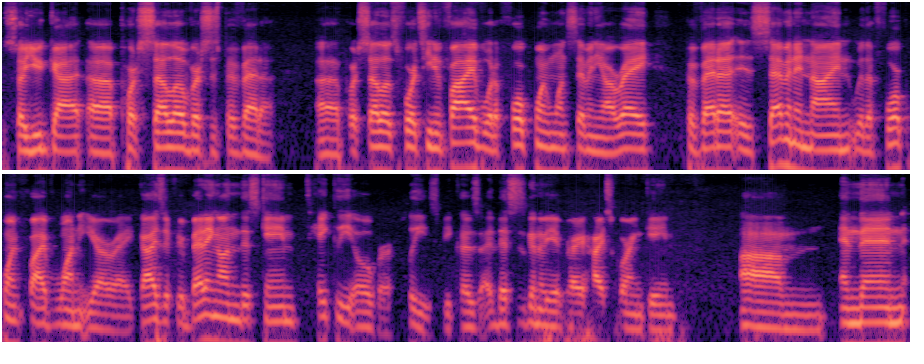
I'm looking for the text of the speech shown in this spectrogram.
So you got uh, Porcello versus Pivetta. Uh, Porcello's 14 and 5 with a 4.17 ERA. Pivetta is 7 and 9 with a 4.51 ERA. Guys, if you're betting on this game, take the over, please, because this is going to be a very high scoring game. Um, and then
